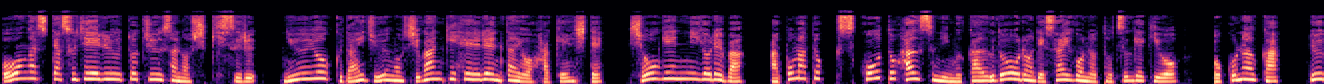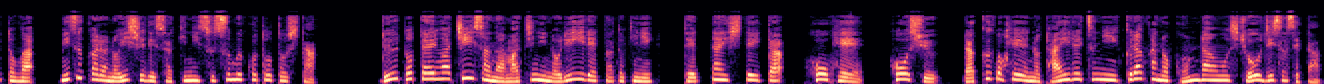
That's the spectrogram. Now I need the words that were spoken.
オーガスタス・ジェルート中佐の指揮するニューヨーク第15志願機兵連隊を派遣して、証言によれば、アポマトックスコートハウスに向かう道路で最後の突撃を行うか、ルートが自らの意思で先に進むこととした。ルート隊が小さな町に乗り入れた時に撤退していた砲兵、砲手、落語兵の隊列にいくらかの混乱を生じさせた。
